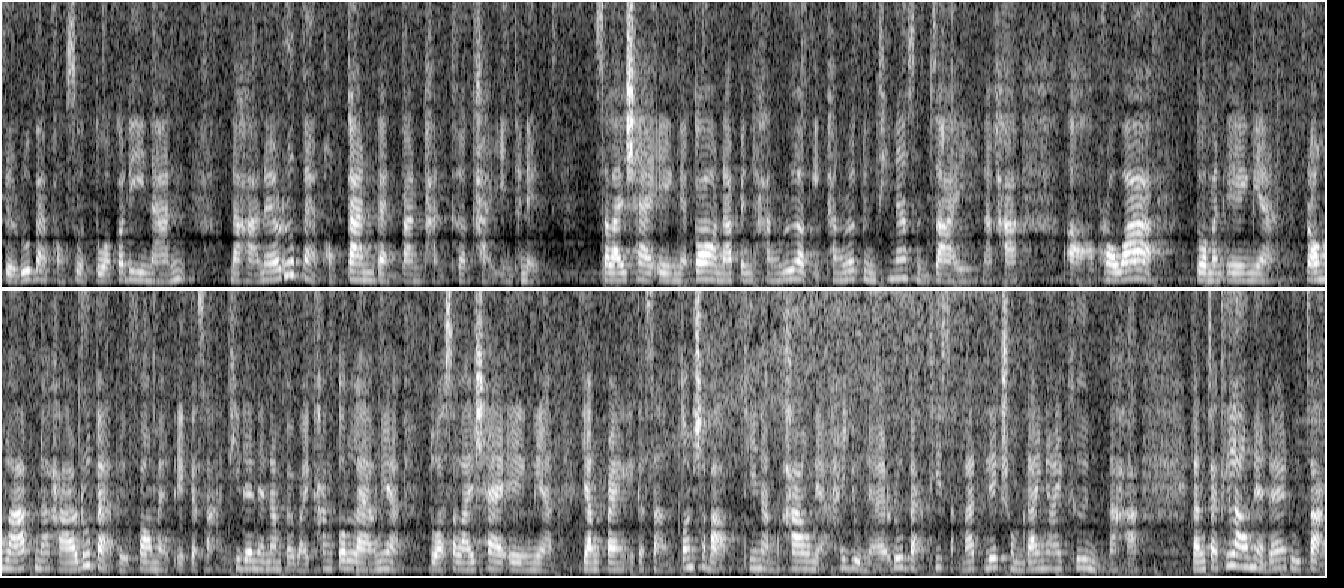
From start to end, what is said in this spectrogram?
หรือรูปแบบของส่วนตัวก็ดีนั้นนะคะ ในรูปแบบของการแบ่งปันผ่านเครือข่ายอินเทอร์เน็ต SlideShare เองเนี่ยก็นับเป็นทางเลือกอีกทางเลือกหนึ่งที่น่าสนใจนะคะเพราะว่าตัวมันเองเนี่ย รองรับนะคะ รูปแบบหรือ format เอกสารที่ได้แนะนำไปไว้ข้างต้นแล้วเนี่ยตัว SlideShare เองเนี่ยยังแปลงเอกสารต้นฉบับที่นำเข้าเนี่ยให้อยู่ในรูปแบบที่สามารถเรียกชมได้ง่ายขึ้นนะคะ หลังจากที่เราเนี่ยได้รู้จัก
